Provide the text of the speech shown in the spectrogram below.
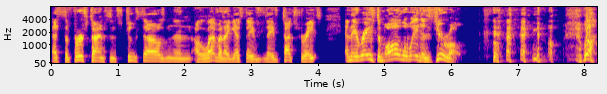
That's the first time since 2011, I guess they've, they've touched rates and they raised them all the way to zero. I know. Well,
